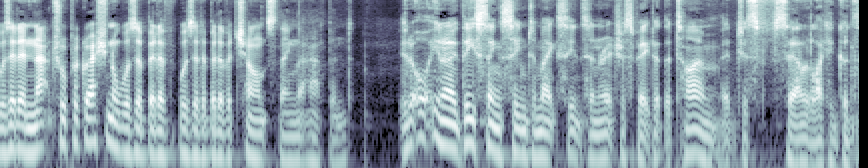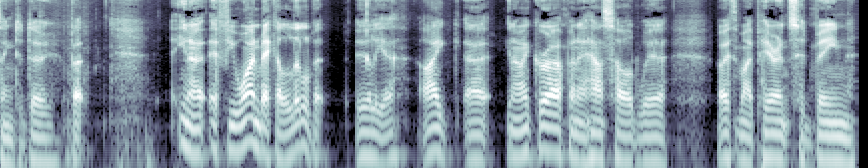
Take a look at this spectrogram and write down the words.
Was it a natural progression, or was a bit of was it a bit of a chance thing that happened? It all, you know, these things seem to make sense in retrospect. At the time, it just sounded like a good thing to do. But you know, if you wind back a little bit earlier, I uh, you know I grew up in a household where both my parents had been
